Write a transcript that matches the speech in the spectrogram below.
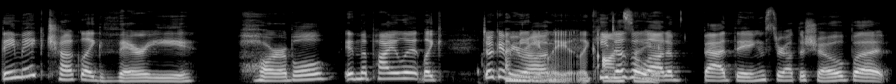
they make Chuck like very horrible in the pilot. Like, don't get me wrong, like he does a lot of bad things throughout the show, but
